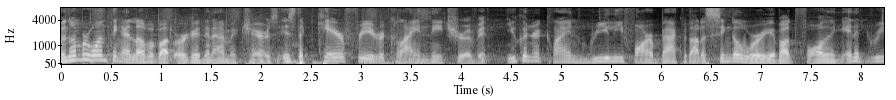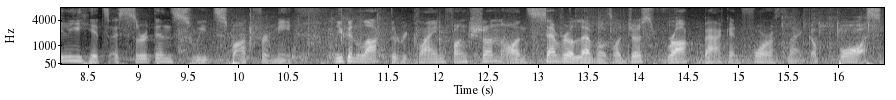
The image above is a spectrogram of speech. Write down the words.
The number one thing I love about ergodynamic chairs is the carefree recline nature of it. You can recline really far back without a single worry about falling and it really hits a certain sweet spot for me. You can lock the recline function on several levels or just rock back and forth like a boss.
